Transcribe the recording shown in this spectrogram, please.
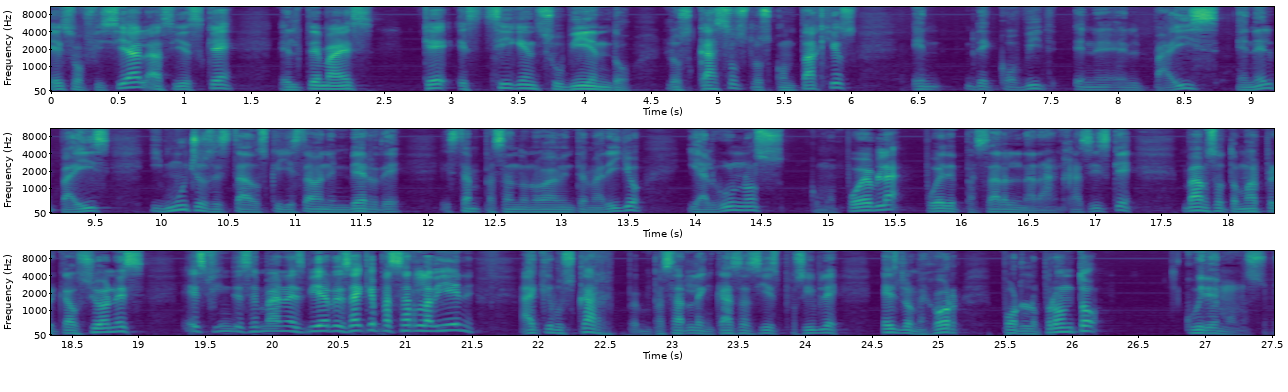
es oficial, así es que el tema es que siguen subiendo los casos, los contagios de COVID en el país, en el país, y muchos estados que ya estaban en verde están pasando nuevamente amarillo y algunos, como Puebla, puede pasar al naranja. Así es que vamos a tomar precauciones. Es fin de semana, es viernes, hay que pasarla bien, hay que buscar pasarla en casa si es posible, es lo mejor. Por lo pronto, cuidémonos.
